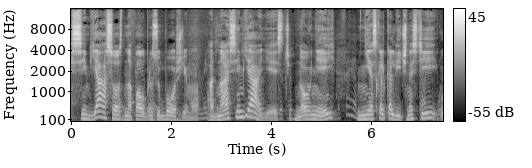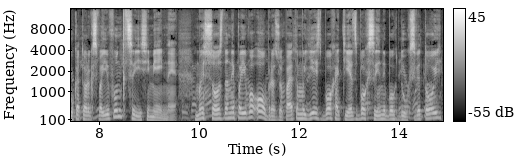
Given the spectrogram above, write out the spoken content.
Семья создана по образу Божьему. Одна семья есть, но в ней несколько личностей, у которых свои функции семейные. Мы созданы по Его образу, поэтому есть Бог Отец, Бог Сын и Бог Дух Святой,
